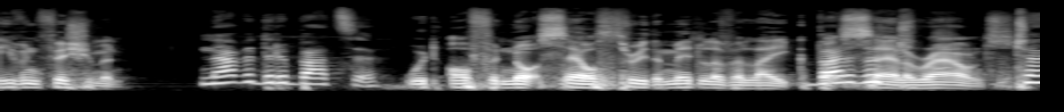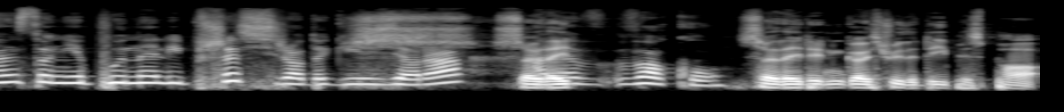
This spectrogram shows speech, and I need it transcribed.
Even fishermen Nawet rybacy would often not sail through the middle of a lake, but Bardzo sail around, często nie płynęli przez środek jeziora, so ale they wokół, so they didn't go through the deepest part.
